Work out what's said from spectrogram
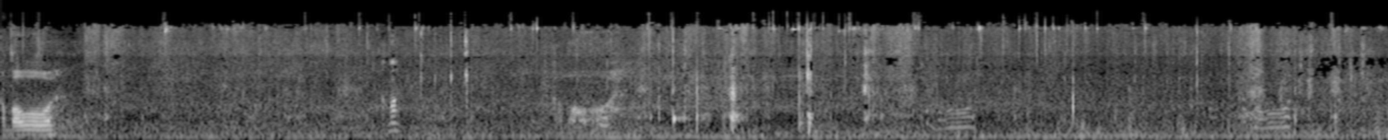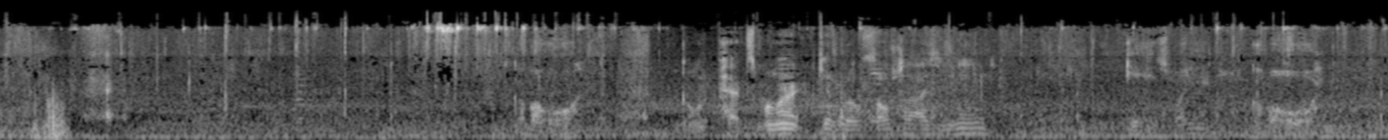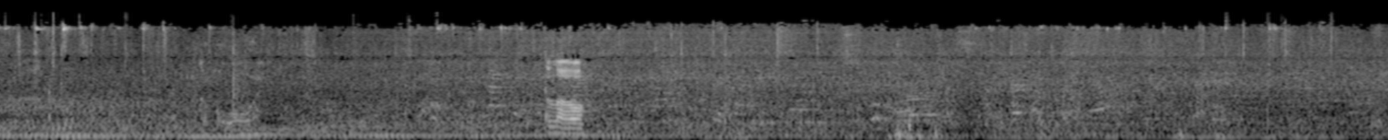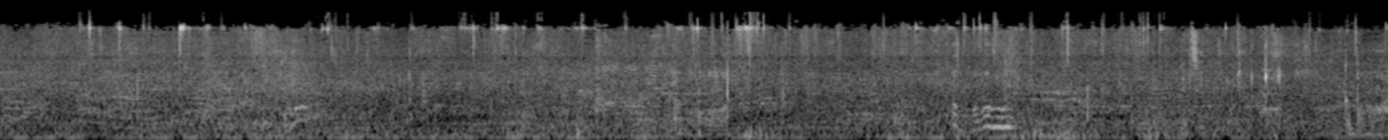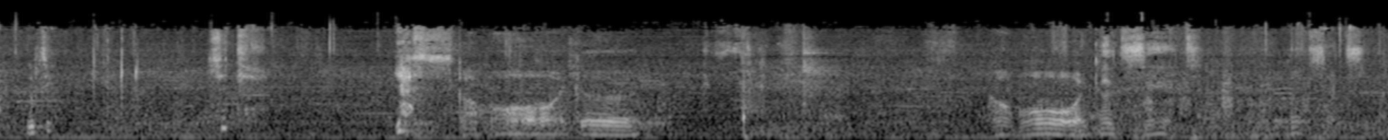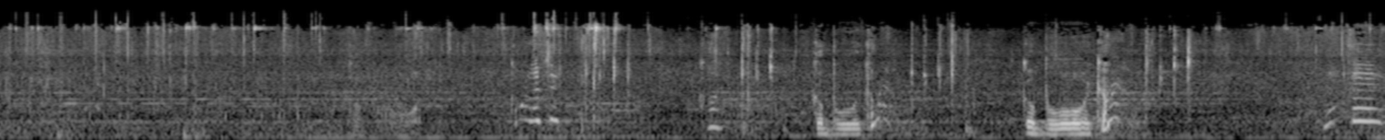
Come on. Good boy. Good boy. Good boy. Going to PetSmart, get a little socializing in, get his weight. Good boy. Good boy. Hello. Nipsey. Sit. Yes. Good boy. Good. Good boy. Good sit. Good sit. Good boy. Come on, Nipsey. Come on. Good boy. Come here. Good boy. Come here. Nipsey.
